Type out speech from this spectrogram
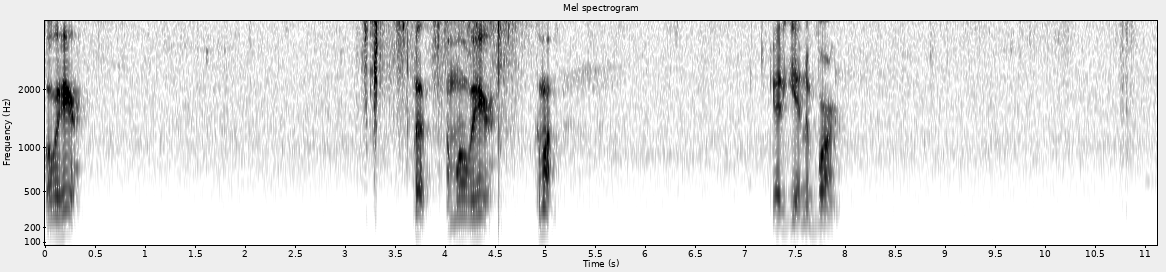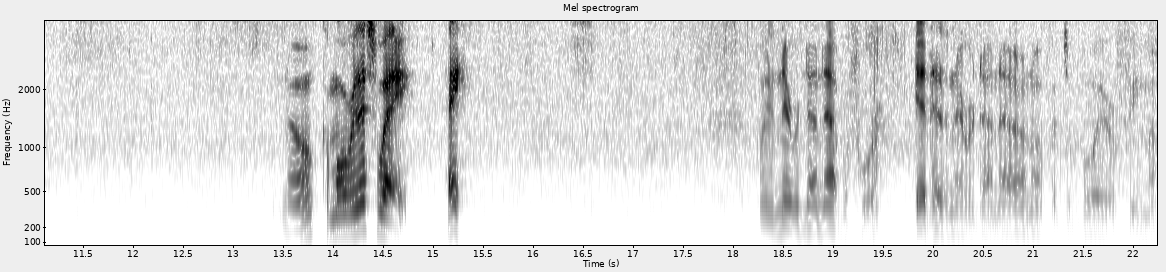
over here. Look, I'm over here. Come on. Gotta get in the barn. No, come over this way. Hey. We've never done that before. It has never done that. I don't know if it's a boy or a female.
